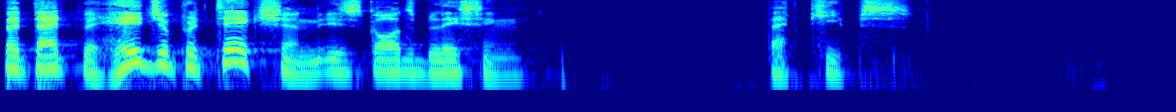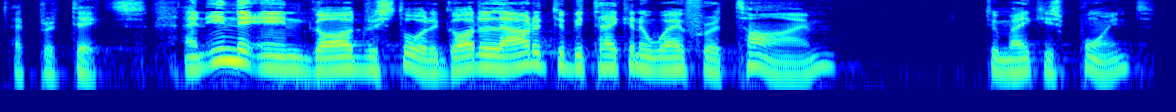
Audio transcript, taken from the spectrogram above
But that hedge of protection is God's blessing that keeps that protects. And in the end, God restored it. God allowed it to be taken away for a time to make his point.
